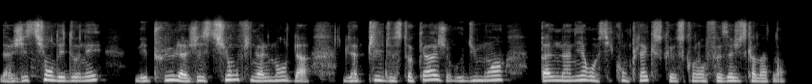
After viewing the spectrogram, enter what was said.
la gestion des données, mais plus la gestion finalement de la, pile de stockage, ou du moins pas de manière aussi complexe que ce que l'on faisait jusqu'à maintenant.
